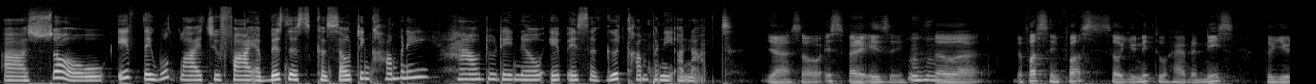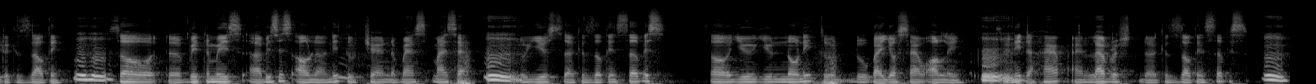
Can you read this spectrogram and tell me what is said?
Uh, so, if they would like to find a business consulting company, how do they know if it's a good company or not? Yeah, so it's very easy. So uh, the first thing first, so you need to have the needs to you the consulting. Mm-hmm. So the Vietnamese uh, business owner need to change the mindset Mm. to use the consulting service. So you you no need to do by yourself only. So Mm. you need to help and leverage the consulting service. Mm.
